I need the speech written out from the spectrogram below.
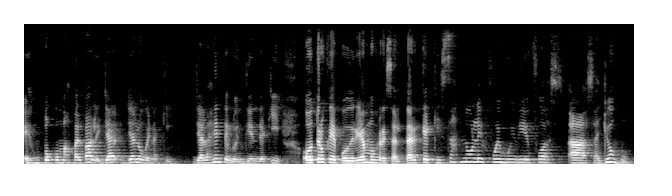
es un poco más palpable. Ya, ya lo ven aquí, ya la gente lo entiende aquí. Otro que podríamos resaltar que quizás no le fue muy bien fue a, Sayomo,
